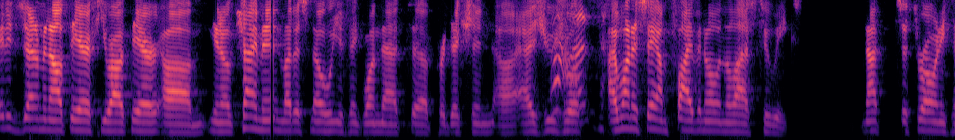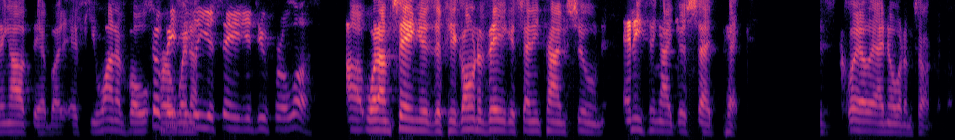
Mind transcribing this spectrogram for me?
Ladies and gentlemen out there, if you're out there, um, you know, chime in. Let us know who you think won that uh, prediction. Uh, as usual, I- want to say I'm five and zero in the last two weeks. Not to throw anything out there, but if you want to vote So for a winner, basically, you're saying you're due for a loss. uh, what I'm saying is, if you're going to Vegas anytime soon, anything I just said, pick. pick. 'Cause clearly, I know what I'm talking about.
